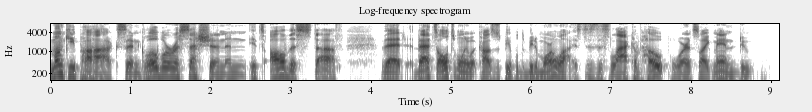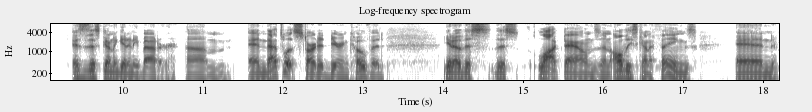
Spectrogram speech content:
monkeypox, and global recession, and it's all this stuff that that's ultimately what causes people to be demoralized is this lack of hope where it's like man do is this going to get any better? Um, and that's what started during COVID. You know, this this lockdowns and all these kind of things, and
